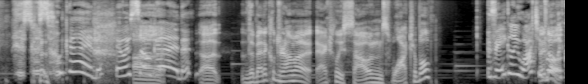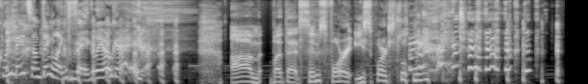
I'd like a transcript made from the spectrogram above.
This was so good. It was so Uh, good. The medical drama actually sounds watchable. Vaguely watchable. Like we made something like vaguely okay. Um, but that Sims 4 esports league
